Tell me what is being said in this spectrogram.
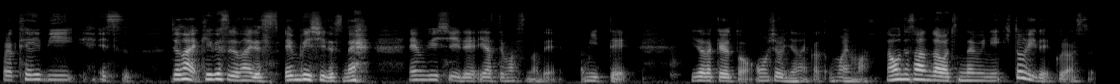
これは KBS じゃない、KBS じゃないです。MBC ですね。MBC でやってますので、見ていただけると面白いんじゃないかと思います。ナオンジャサンダーはちなみに一人で暮らす。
